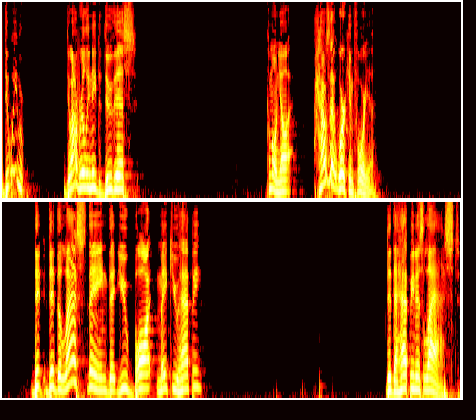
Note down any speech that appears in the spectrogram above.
Do we do I really need to do this? Come on, y'all. How's that working for you? Did, did the last thing that you bought make you happy? Did the happiness last?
